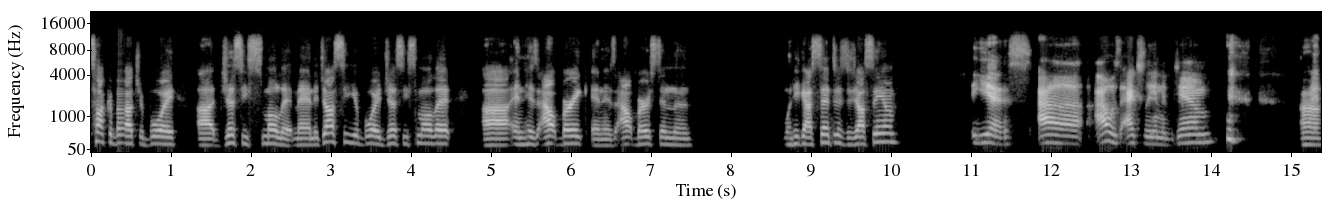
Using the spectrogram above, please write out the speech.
talk about your boy, uh, Jesse Smollett, man. Did y'all see your boy Jesse Smollett, uh, and his outbreak and his outburst in the when he got sentenced? Did y'all see him? Yes. Uh, I was actually in the gym. Uh,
